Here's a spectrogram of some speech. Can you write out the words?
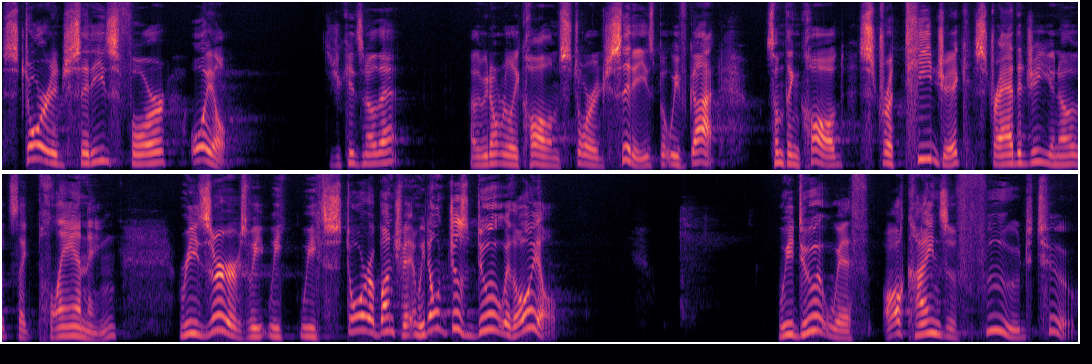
storage cities for oil. Did you kids know that? We don't really call them storage cities, but we've got something called strategic strategy, you know, it's like planning, reserves. We, we, we store a bunch of it, and we don't just do it with oil. We do it with all kinds of food too.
